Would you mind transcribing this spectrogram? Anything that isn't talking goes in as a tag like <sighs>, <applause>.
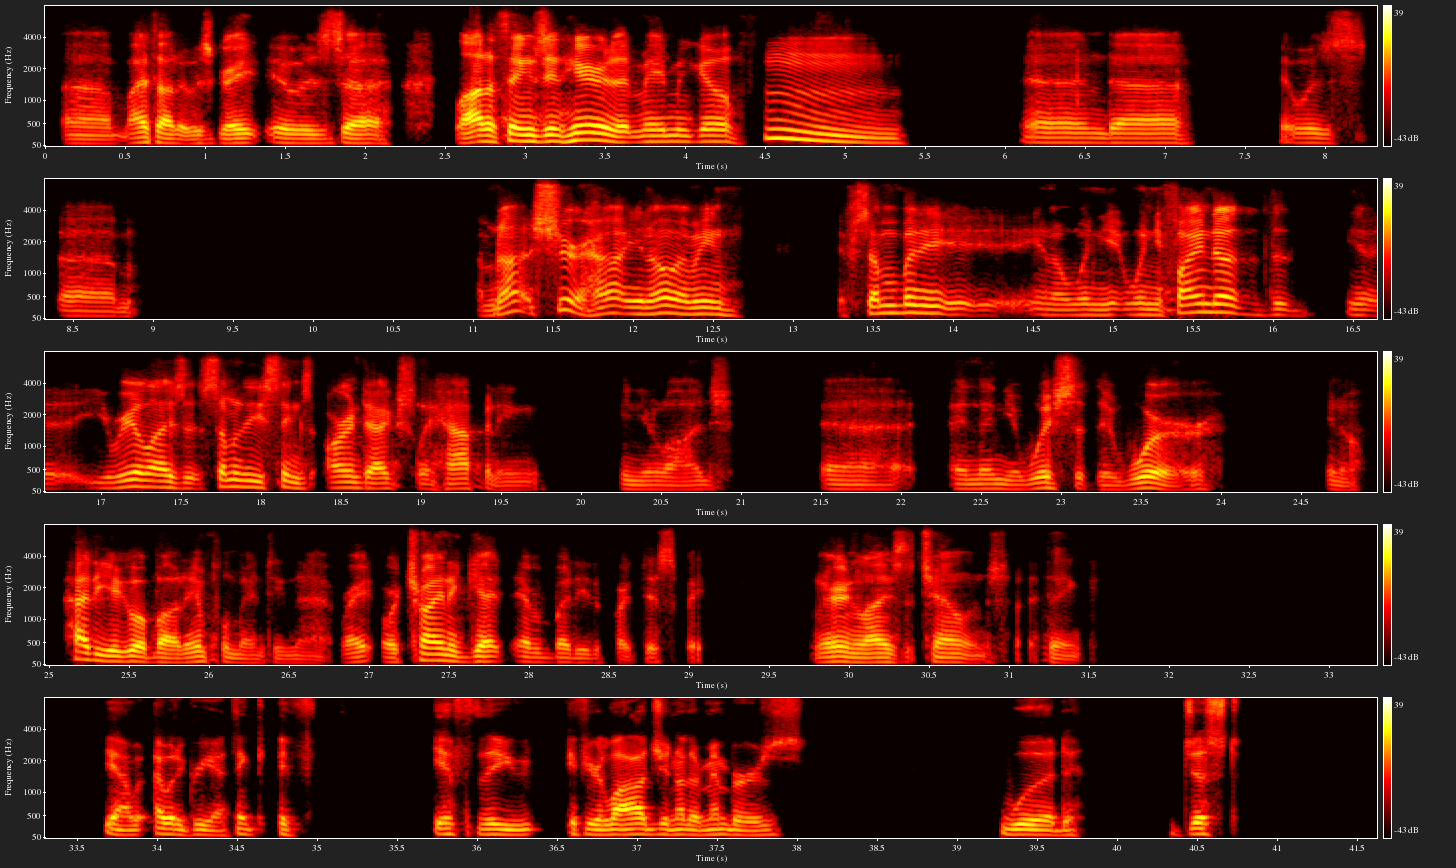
Um, I thought it was great. It was uh, a lot of things in here that made me go, hmm, and uh, it was. Um, I'm not sure how you know. I mean, if somebody, you know, when you when you find out that you know, you realize that some of these things aren't actually happening in your lodge, uh, and then you wish that they were, you know, how do you go about implementing that, right? Or trying to get everybody to participate. Therein lies the challenge, I think. Yeah, I would agree. I think if if the if your lodge and other members would just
